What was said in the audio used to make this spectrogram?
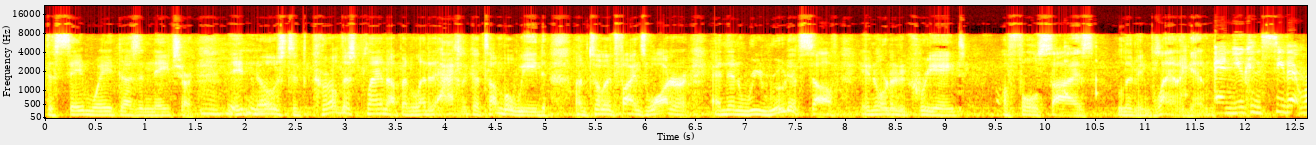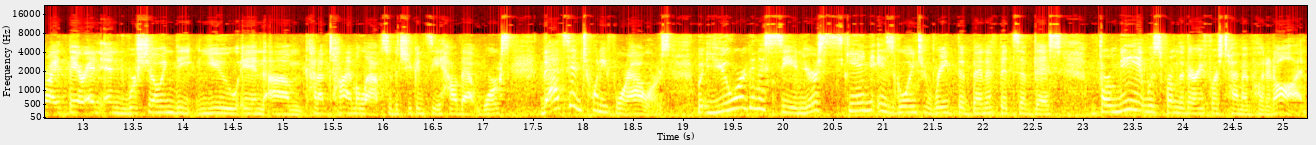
The same way it does in nature. Mm-hmm. It knows to curl this plant up and let it act like a tumbleweed until it finds water and then reroot itself in order to create a full-size living plant again. And you can see that right there. And, and we're showing the, you in um, kind of time elapse so that you can see how that works. That's in 24 hours. But you are going to see, and your skin is going to reap the benefits of this. For me, it was from the very first time I put it on.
